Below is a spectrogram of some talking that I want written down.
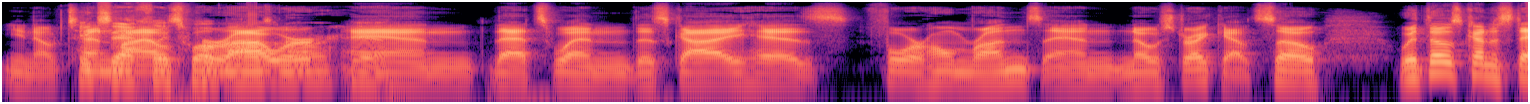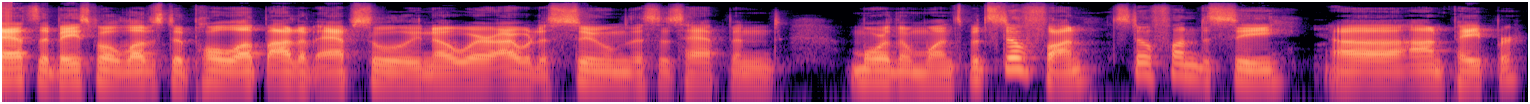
you know 10 exactly miles per miles hour, hour. Yeah. and that's when this guy has four home runs and no strikeouts. So with those kind of stats that baseball loves to pull up out of absolutely nowhere, I would assume this has happened more than once, but still fun. Still fun to see uh on paper.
